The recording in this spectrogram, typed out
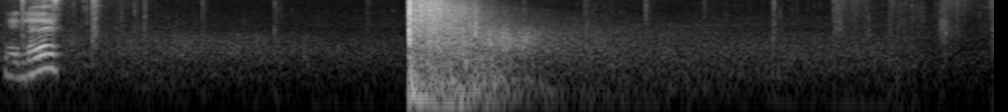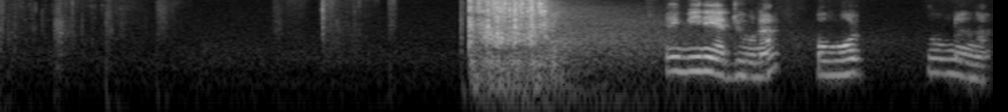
เน็ตเลย ไม่มีเน็ตอยู่นะสมมติลูกหนึ่งอะ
